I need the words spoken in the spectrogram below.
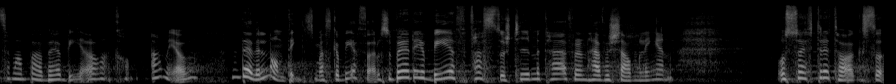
Så man bara börjar be. Ja, kom, ja, men jag, det är väl någonting som jag ska be för. Så började jag be för pastorsteamet här, för den här församlingen. Och så efter ett tag, så,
